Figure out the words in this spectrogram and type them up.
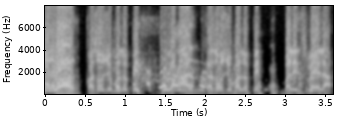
2 ha. Kasosyo malupit Bulacan, kasosyo malupit Valenzuela.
